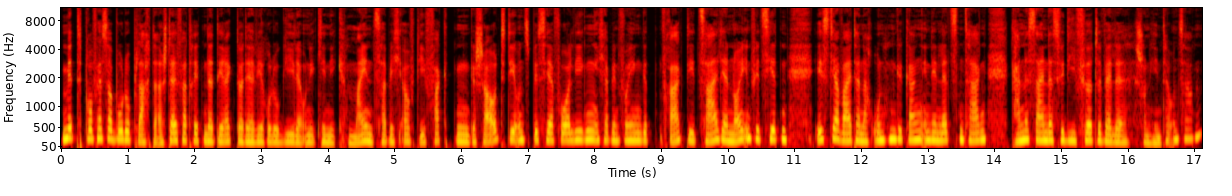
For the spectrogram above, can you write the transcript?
Mit Professor Bodo Plachter, stellvertretender Direktor der Virologie der Uniklinik Mainz, habe ich auf die Fakten geschaut, die uns bisher vorliegen. Ich habe ihn vorhin gefragt, die Zahl der Neuinfizierten ist ja weiter nach unten gegangen in den letzten Tagen. Kann es sein, dass wir die vierte Welle schon hinter uns haben?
